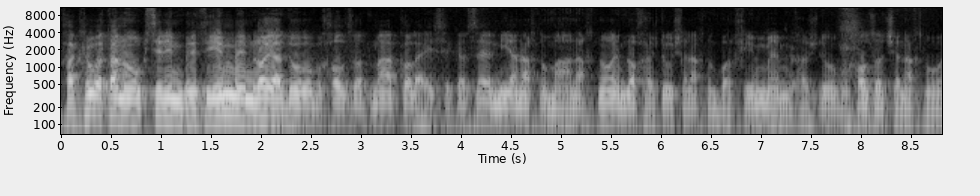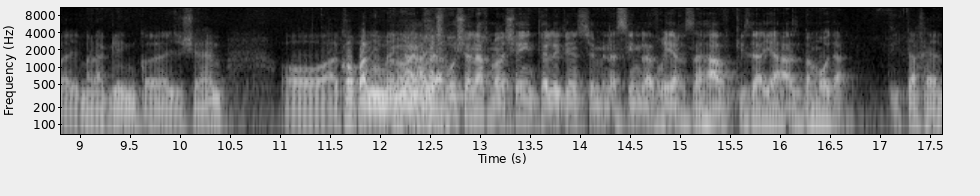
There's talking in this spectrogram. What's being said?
חקרו אותנו קצינים בריטים, הם לא ידעו בכל זאת מה כל העסק הזה, מי אנחנו, מה אנחנו, הם לא חשדו שאנחנו בורחים, הם חשדו בכל זאת שאנחנו אה, מרגלים איזה שהם, או על כל פנים העניין היה... הם חשבו שאנחנו אנשי אינטליג'נס שמנסים להבריח זהב, כי זה היה אז במודה. ייתכן.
